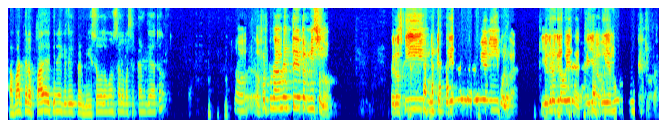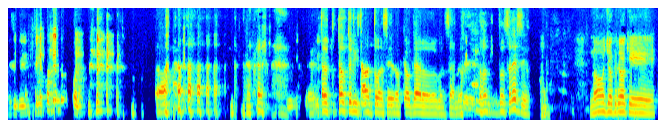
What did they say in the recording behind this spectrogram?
Aparte, los padres tienen que pedir permiso, don Gonzalo, para ser candidato. afortunadamente, permiso no. Pero sí me encantaría tener de mi polola. Y yo creo que lo voy a tener. Ella me apoya mucho. Así que si me estás viendo, hola. está, está, autorizado entonces, nos quedó claro, don Gonzalo. Don, don Solercio. No, yo creo que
